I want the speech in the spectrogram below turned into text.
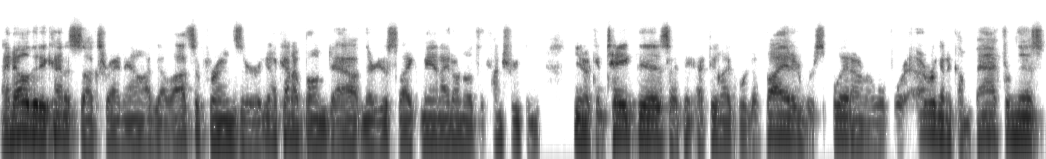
I know that it kind of sucks right now. I've got lots of friends that are you know kind of bummed out, and they're just like, man, I don't know if the country can you know can take this. I think I feel like we're divided, we're split. I don't know if we're ever going to come back from this.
